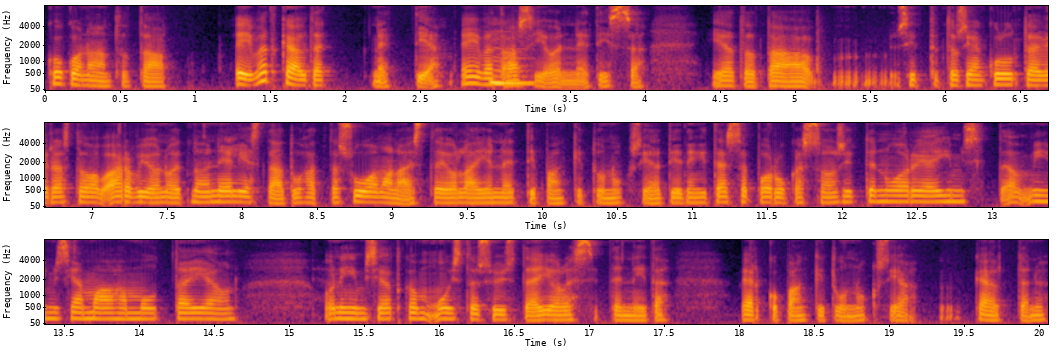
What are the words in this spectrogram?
kokonaan tota, eivät käytä nettiä, eivät mm. asioi netissä. Ja tota, sitten tosiaan kuluttajavirasto on arvioinut, että noin 400 000 suomalaista, joilla ei ole nettipankkitunnuksia. Tietenkin tässä porukassa on sitten nuoria ihmisiä, ihmisiä maahanmuuttajia, on on ihmisiä, jotka muista syistä ei ole sitten niitä verkkopankkitunnuksia käyttänyt.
